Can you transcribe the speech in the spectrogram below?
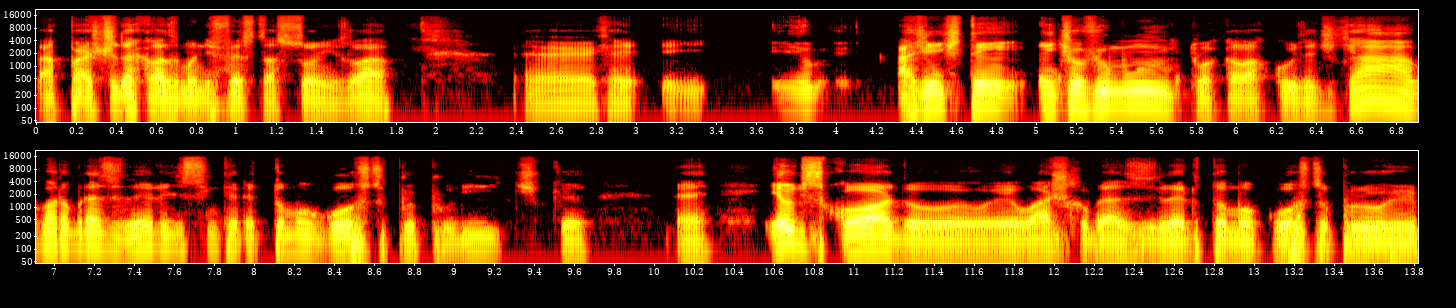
a partir daquelas manifestações lá, é, eu, a gente tem, a gente ouviu muito aquela coisa de que ah, agora o brasileiro ele se tomou gosto por política, é, eu discordo, eu acho que o brasileiro tomou gosto por.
